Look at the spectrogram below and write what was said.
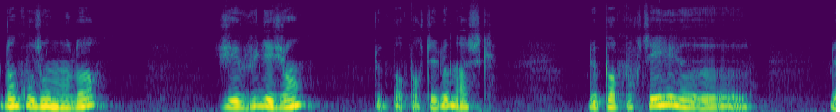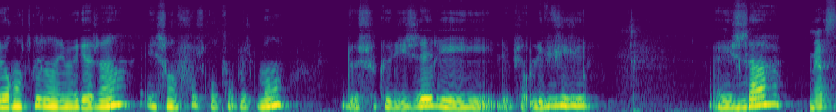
dans Couson Mandat, j'ai vu des gens de ne pas porter de masque, de ne pas porter, euh, de rentrer dans les magasins et s'en foutre complètement de ce que disaient les, les, les vigiles. Et ça, Merci,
